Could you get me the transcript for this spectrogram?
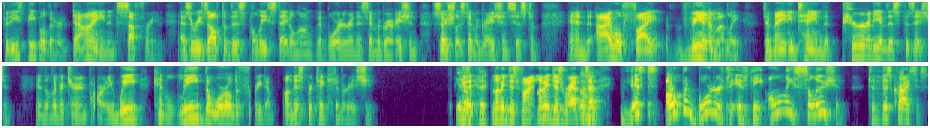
for these people that are dying and suffering as a result of this police state along the border and this immigration, socialist immigration system. And I will fight vehemently to maintain the purity of this position in the Libertarian Party. We can lead the world to freedom on this particular issue you know, let me just find let me just wrap this ahead. up. This open borders is the only solution to this crisis.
